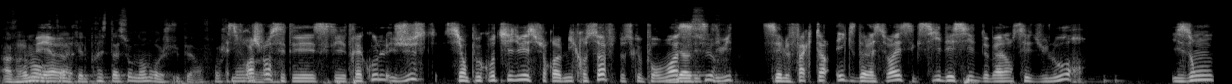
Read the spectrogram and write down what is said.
Ah vraiment, Mais, putain, euh, quelle prestation d'Androche, super, hein, franchement. Franchement, euh, c'était très cool. Juste, si on peut continuer sur euh, Microsoft, parce que pour moi, c'est le facteur X de la soirée, c'est que s'ils décident de balancer du lourd, ils ont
